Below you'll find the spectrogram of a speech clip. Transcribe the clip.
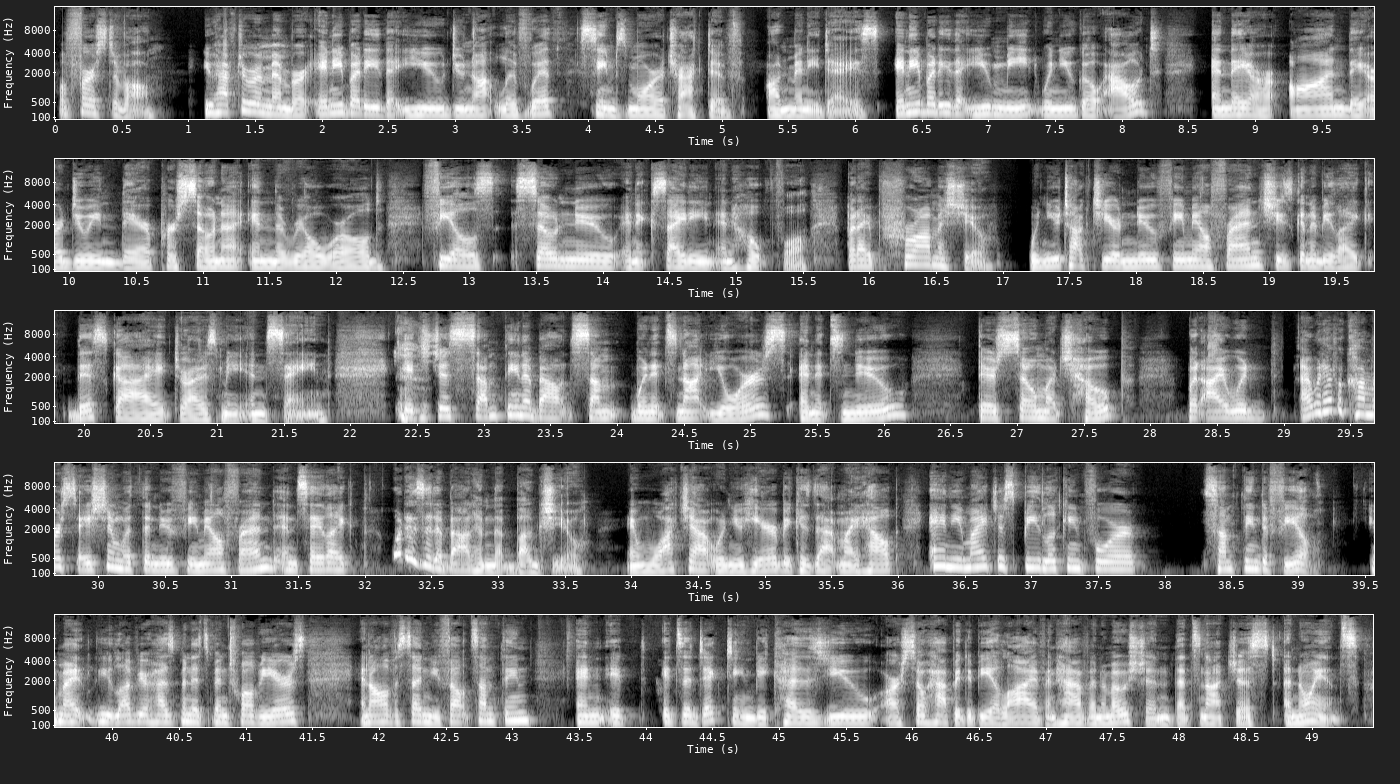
Well, first of all, you have to remember anybody that you do not live with seems more attractive on many days. Anybody that you meet when you go out and they are on, they are doing their persona in the real world feels so new and exciting and hopeful. But I promise you, when you talk to your new female friend, she's going to be like, this guy drives me insane. It's just something about some, when it's not yours and it's new, there's so much hope but i would i would have a conversation with the new female friend and say like what is it about him that bugs you? And watch out when you hear because that might help. And you might just be looking for something to feel. You might you love your husband it's been 12 years and all of a sudden you felt something and it it's addicting because you are so happy to be alive and have an emotion that's not just annoyance.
